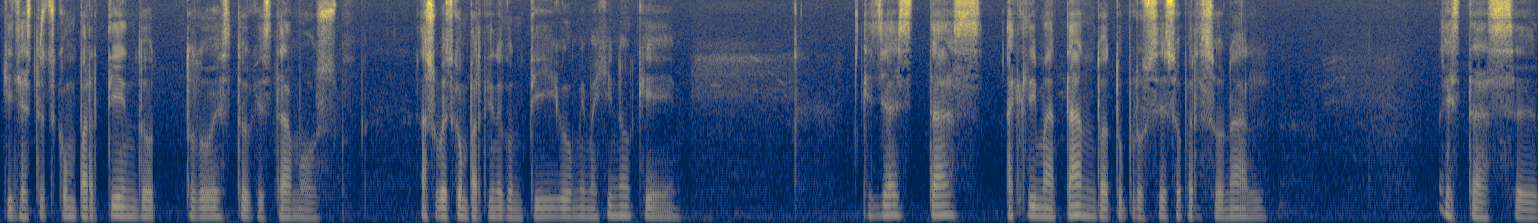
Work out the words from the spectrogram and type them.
que ya estás compartiendo todo esto que estamos a su vez compartiendo contigo. Me imagino que, que ya estás aclimatando a tu proceso personal estas eh,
